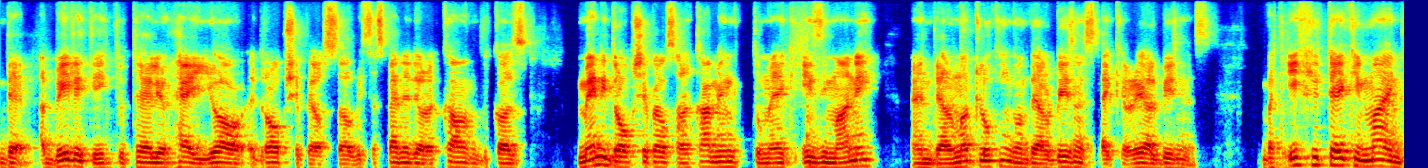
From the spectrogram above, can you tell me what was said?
the ability to tell you, hey, you're a dropshipper, so we suspended your account because many dropshippers are coming to make easy money and they are not looking on their business like a real business. But if you take in mind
